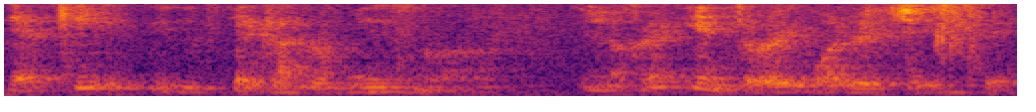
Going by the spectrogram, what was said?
de aquí, y dejan lo mismo. Y, entró igual el chiste.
